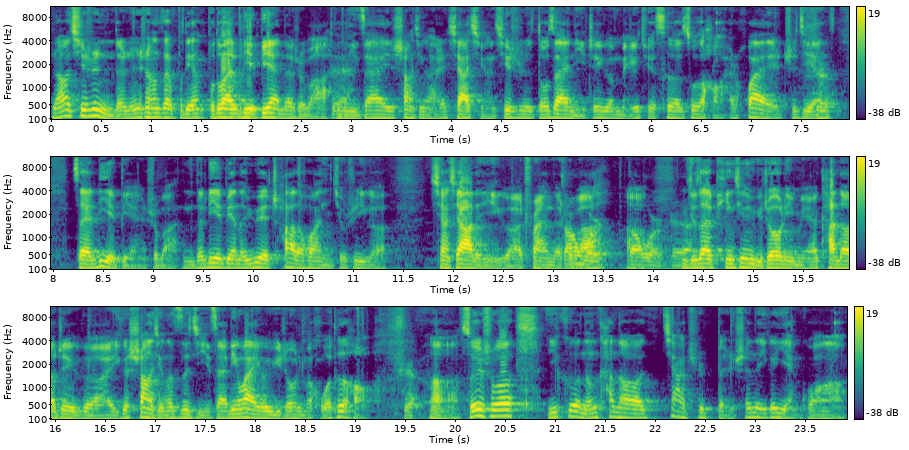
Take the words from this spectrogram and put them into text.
然后其实你的人生在不断不断裂变的是吧？你在上行还是下行，其实都在你这个每个决策做得好还是坏之间在裂变是吧？你的裂变的越差的话，你就是一个向下的一个 trend 是吧？啊你就在平行宇宙里面看到这个一个上行的自己，在另外一个宇宙里面活特好。是啊，所以说一个能看到价值本身的一个眼光啊，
